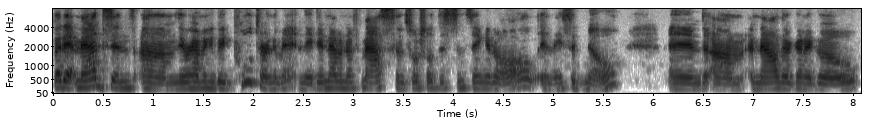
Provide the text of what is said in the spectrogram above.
But at Madsen's, um, they were having a big pool tournament and they didn't have enough masks and social distancing at all, and they said no. And um, and now they're going to go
